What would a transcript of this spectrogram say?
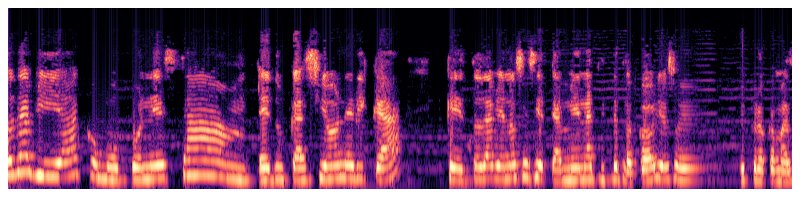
todavía como con esta mm, educación, Erika, que todavía no sé si también a ti te tocó, yo soy creo que más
